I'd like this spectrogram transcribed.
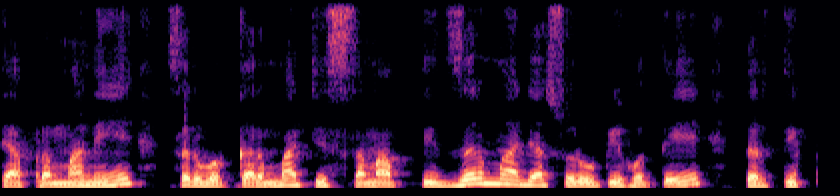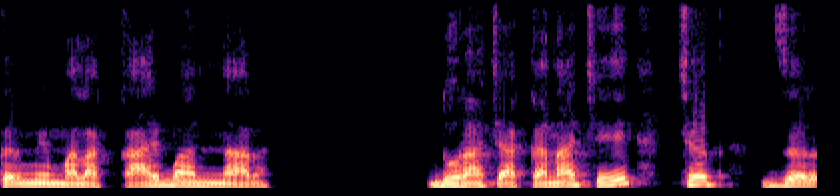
त्याप्रमाणे सर्व कर्माची समाप्ती जर माझ्या स्वरूपी होते तर ती कर्मे मला काय बांधणार? धुराच्या कणाचे छत जर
